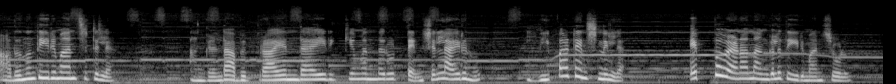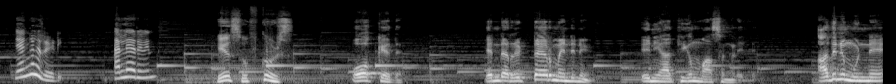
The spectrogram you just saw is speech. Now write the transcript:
അതൊന്നും തീരുമാനിച്ചിട്ടില്ല. അങ്കിളിന്റെ അഭിപ്രായം എന്തായിരിക്കും എന്നൊരു ടെൻഷനിലായിരുന്നു. ഇനിയിപ്പോ ആ ഇല്ല. എപ്പോ വേണമെന്ന് അങ്കിൾ തീരുമാനിച്ചോളൂ. ഞങ്ങൾ റെഡി അല്ലേ Aravind? Yes of course okay then എന്റെ റിട്ടയർമെന്റിന് ഇനി അധികം മാസങ്ങളില്ല. അതിനു മുന്നേ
